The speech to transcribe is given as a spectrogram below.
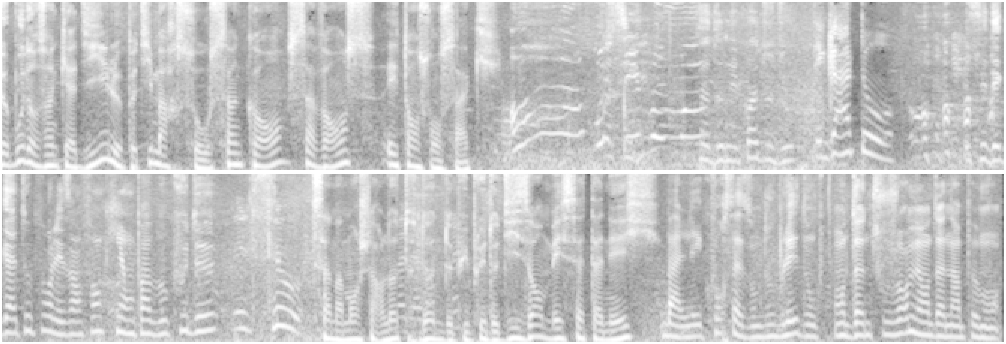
Debout dans un caddie, le petit Marceau, 5 ans, s'avance et tend son sac. Oh, aussi Ça donnait quoi, Doudou Des gâteaux. C'est des gâteaux pour les enfants qui n'ont pas beaucoup d'œufs. Sa maman Charlotte donne depuis plus de 10 ans, mais cette année... Bah, les courses, elles ont doublé, donc on donne toujours, mais on donne un peu moins.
